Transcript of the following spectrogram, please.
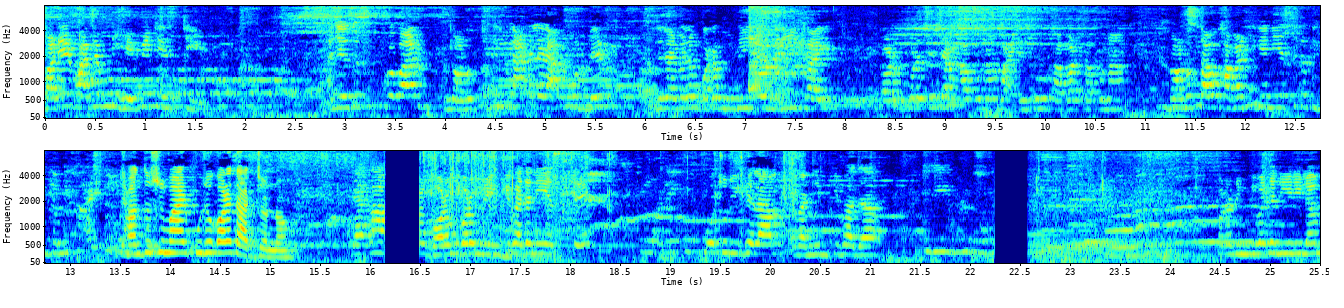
ঘরের ভাজা না খেলে রাগ করবে। যে আমি বললাম কটা মুড়ি মুড়ি খাই। গরম করেছে চা খাব না বাইরের কোনো খাবার খাব না। ননদ তাও খাবার কিনে নিয়ে এসেছিল কিন্তু আমি খাই সন্তোষী মায়ের পুজো করে তার জন্য। দেখা গরম গরম নিমকি ভাজা নিয়ে এসছে। কচুরি খেলাম এবার নিমকি ভাজা। কটা নিমকি ভাজা নিয়ে নিলাম।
